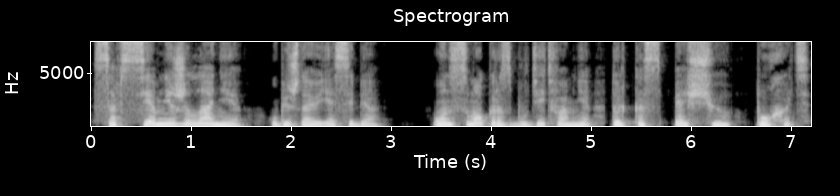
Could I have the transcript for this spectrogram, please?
совсем не желание, убеждаю я себя. Он смог разбудить во мне только спящую похоть.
